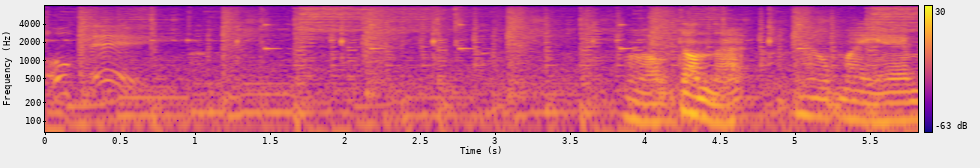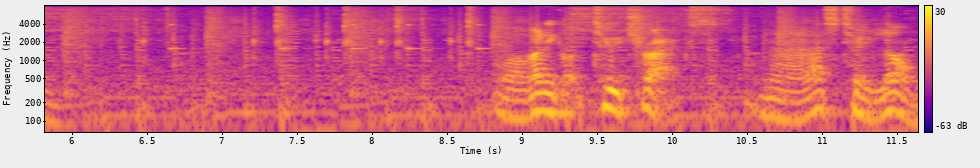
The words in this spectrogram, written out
Okay. Well, I've done that. Now mayhem. Well, I've only got two tracks. No, that's too long.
